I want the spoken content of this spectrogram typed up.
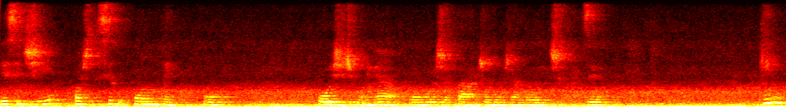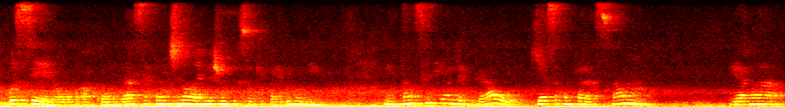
Esse dia pode ter sido ontem, ou hoje de manhã, ou hoje à tarde, ou hoje à noite. Quer dizer, quem você é ao acordar certamente não é a mesma pessoa que vai dormir. Então seria legal que essa comparação ela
